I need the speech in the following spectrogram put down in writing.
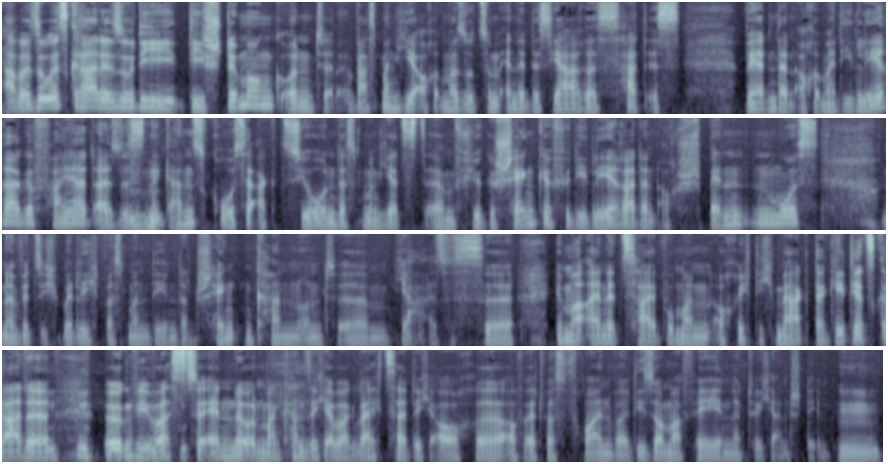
Aber so ist gerade so die, die Stimmung und was man hier auch immer so zum Ende des Jahres hat, ist, werden dann auch immer die Lehrer gefeiert. Also es mhm. ist eine ganz große Aktion, dass man jetzt ähm, für Geschenke für die Lehrer dann auch spenden muss. Und dann wird sich überlegt, was man denen dann schenken kann und ähm, ähm, ja, es ist äh, immer eine Zeit, wo man auch richtig merkt, da geht jetzt gerade irgendwie was zu Ende und man kann sich aber gleichzeitig auch äh, auf etwas freuen, weil die Sommerferien natürlich anstehen. Mhm.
